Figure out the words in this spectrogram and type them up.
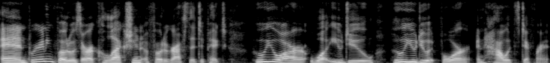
And branding photos are a collection of photographs that depict who you are, what you do, who you do it for, and how it's different.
